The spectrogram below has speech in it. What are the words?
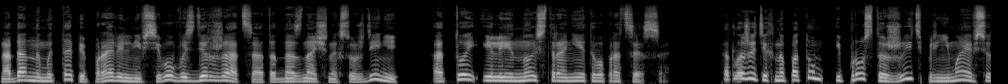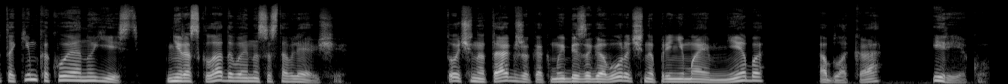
На данном этапе правильнее всего воздержаться от однозначных суждений о той или иной стороне этого процесса. Отложить их на потом и просто жить, принимая все таким, какое оно есть, не раскладывая на составляющие. Точно так же, как мы безоговорочно принимаем небо, облака и реку.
